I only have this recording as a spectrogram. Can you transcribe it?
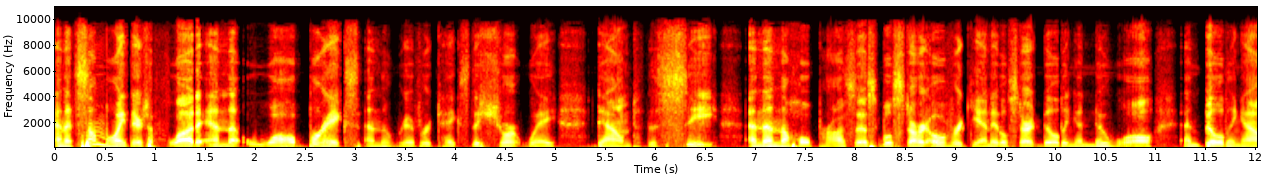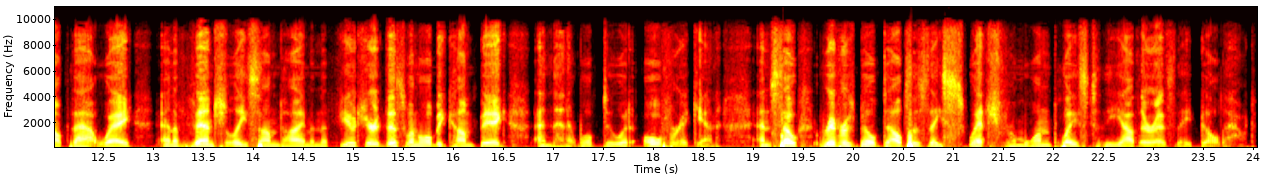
And at some point there's a flood and the wall breaks and the river takes the short way down to the sea. And then the whole process process will start over again. It'll start building a new wall and building out that way. And eventually, sometime in the future, this one will become big, and then it will do it over again. And so rivers build deltas. They switch from one place to the other as they build out.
